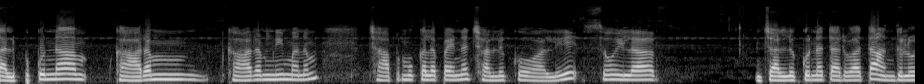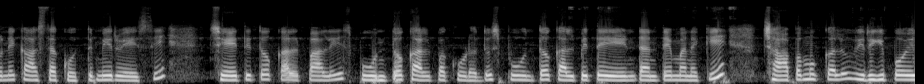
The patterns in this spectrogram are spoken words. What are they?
కలుపుకున్న కారం కారంని మనం చేప ముక్కల పైన చల్లుకోవాలి. సో ఇలా చల్లుకున్న తర్వాత అందులోనే కాస్త కొత్తిమీర వేసి చేతితో కలపాలి స్పూన్తో కలపకూడదు. స్పూన్తో కలిపితే ఏంటంటే మనకి చేప ముక్కలు విరిగిపోయే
